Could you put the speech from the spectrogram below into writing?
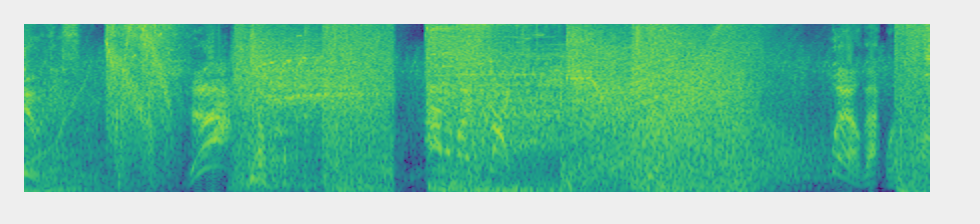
do this! Out of my sight! Well, that was fun.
